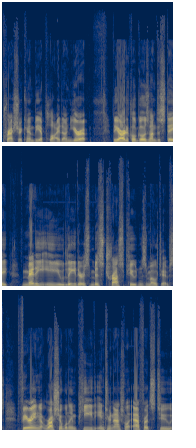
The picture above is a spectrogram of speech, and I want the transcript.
pressure can be applied on Europe. The article goes on to state many EU leaders mistrust Putin's motives, fearing Russia will impede international efforts to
